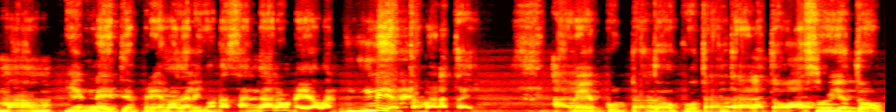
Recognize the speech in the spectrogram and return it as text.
మనం ఎన్నైతే ప్రేమ కలిగి ఉన్న సంఘాలు ఉన్నాయో అవన్నీ ఎత్తబడతాయి. అవి కుట్రతో కుతంత్రాలతో అసూయతో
